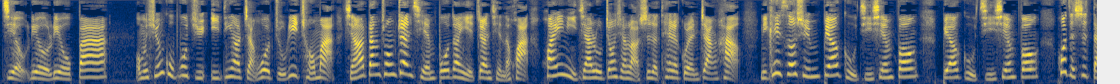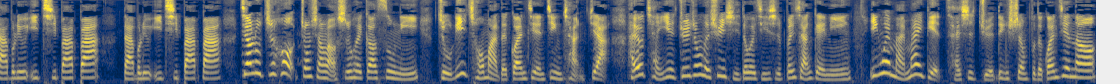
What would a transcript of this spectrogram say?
九六六八。我们选股布局一定要掌握主力筹码，想要当中赚钱、波段也赚钱的话，欢迎你加入钟祥老师的 Telegram 账号。你可以搜寻“标股急先锋”、“标股急先锋”，或者是 W 一七八八 W 一七八八。加入之后，钟祥老师会告诉你主力筹码的关键进场价，还有产业追踪的讯息，都会及时分享给您。因为买卖点才是决定胜负的关键呢。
